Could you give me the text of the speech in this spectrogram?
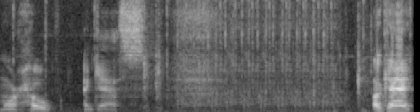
more hope I guess. Okay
